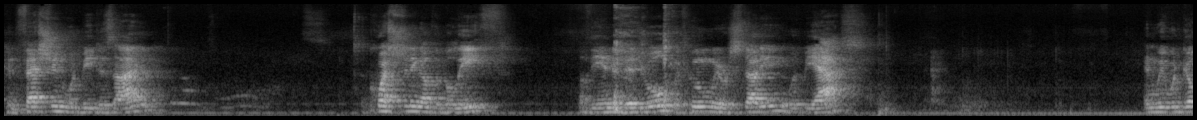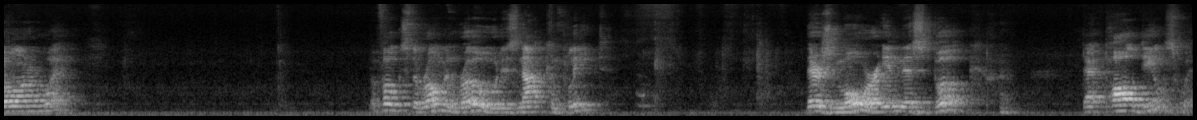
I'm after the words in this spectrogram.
Confession would be desired. The questioning of the belief of the individual with whom we were studying would be asked. And we would go on our way. But, folks, the Roman road is not complete. There's more in this book that Paul deals with.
